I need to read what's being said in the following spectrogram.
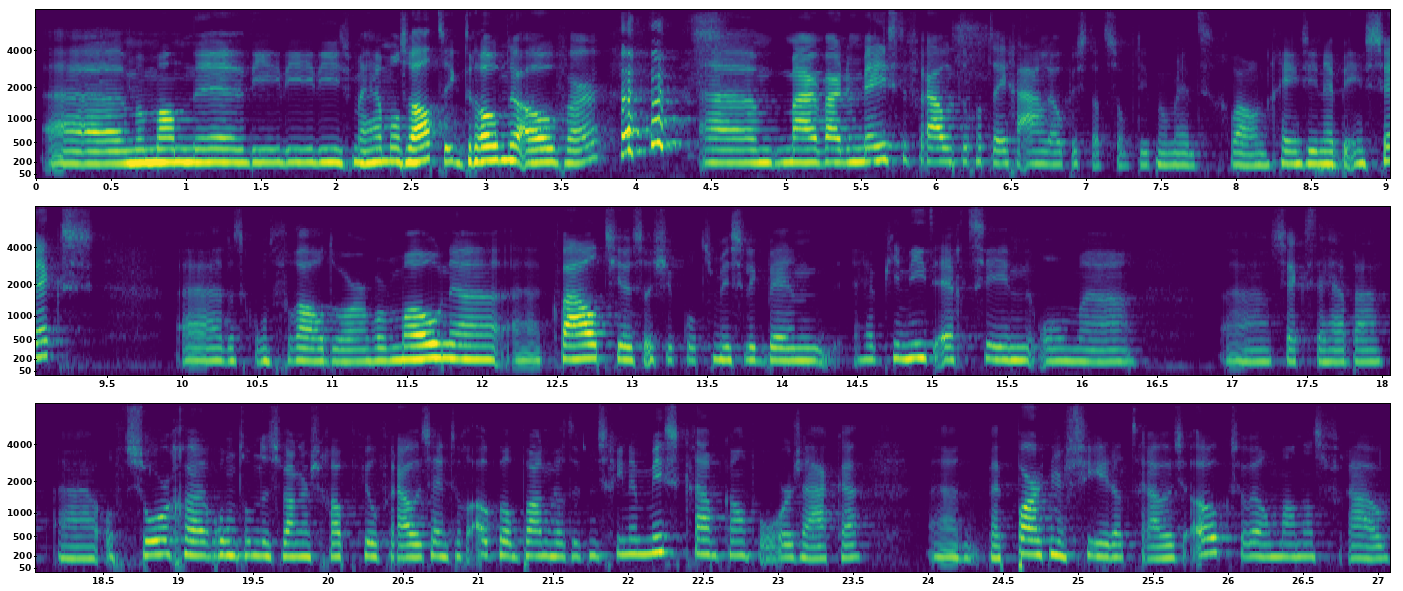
mijn man die, die, die is me helemaal zat. Ik droom erover. um, maar waar de meeste vrouwen toch al tegenaan lopen, is dat ze op dit moment gewoon geen zin hebben in seks. Uh, dat komt vooral door hormonen, uh, kwaaltjes. Als je kotsmisselijk bent, heb je niet echt zin om uh, seks te hebben. of zorgen rondom de zwangerschap. Veel vrouwen zijn toch ook wel bang dat het misschien een miskraam kan veroorzaken. bij partners zie je dat trouwens ook, zowel man als vrouw.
